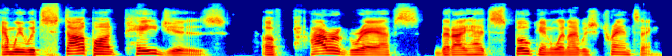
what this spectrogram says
and we would stop on pages of paragraphs that I had spoken when I was trancing.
